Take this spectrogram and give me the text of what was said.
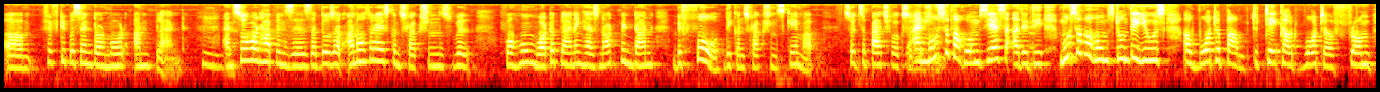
um, 50% or more unplanned. And so what happens is that those are unauthorized constructions with, for whom water planning has not been done before the constructions came up. So it's a patchwork solution. And most of our homes, yes, Aditi, most of our homes, don't they use a water pump to take out water from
